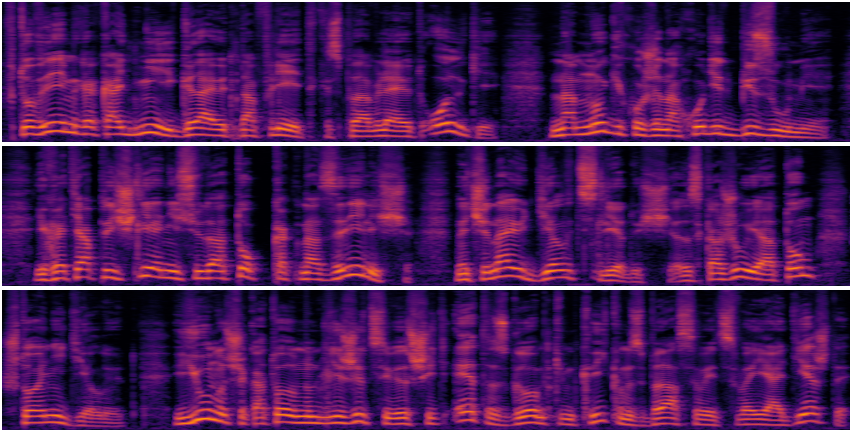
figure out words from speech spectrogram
В то время как одни играют на флейтах и справляют орги, на многих уже находит безумие. И хотя пришли они сюда только как на зрелище, начинают делать следующее. Расскажу я о том, что они делают. Юноша, которому надлежит совершить это, с громким криком сбрасывает свои одежды,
